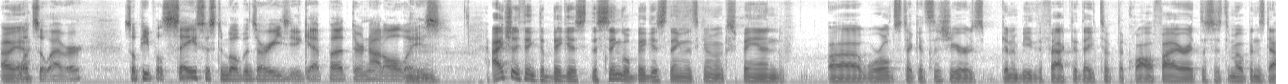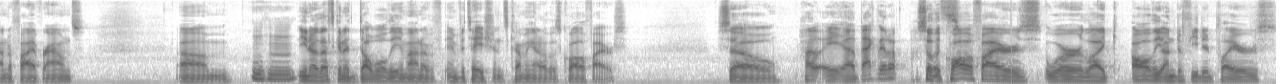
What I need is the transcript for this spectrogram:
Oh, yeah. whatsoever. So people say system opens are easy to get, but they're not always. Mm-hmm. I actually think the biggest, the single biggest thing that's going to expand uh, Worlds tickets this year is going to be the fact that they took the qualifier at the System Opens down to five rounds. Um, You know, that's going to double the amount of invitations coming out of those qualifiers. So, How uh, back that up? so the qualifiers were like all the undefeated players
